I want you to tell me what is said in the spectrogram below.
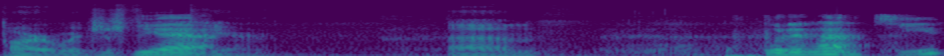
part would just be Yeah. here. Um, Would it have teeth?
